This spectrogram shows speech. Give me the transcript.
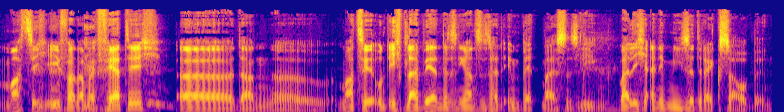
macht sich Eva dabei fertig, äh, dann äh, macht sie, und ich bleib währenddessen die ganze Zeit im Bett meistens liegen, weil ich eine miese Drecksau bin.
